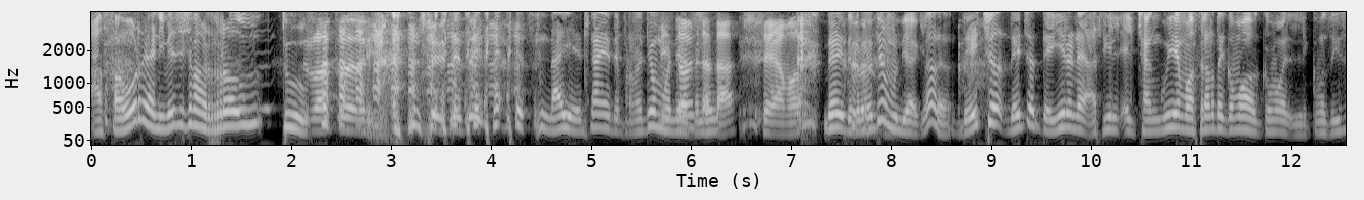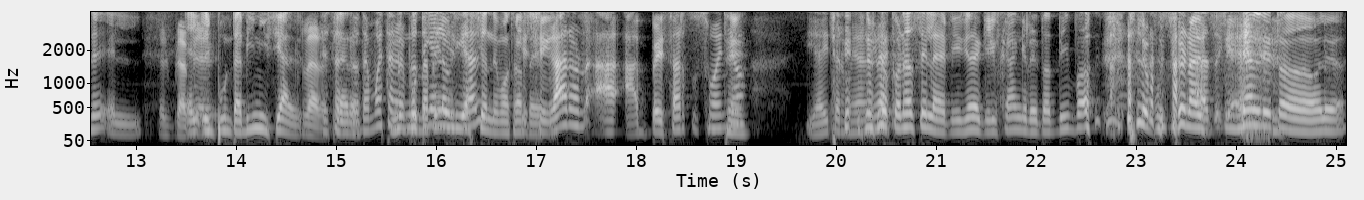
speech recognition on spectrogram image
A favor del anime se llama Road to. Road to the Dream. Sí, sí, sí. Es- nadie, nadie te prometió un mundial. ya está. Llegamos. Nadie te prometió un mundial, claro. De hecho, de hecho te dieron así el, el changüí de mostrarte cómo, cómo, el- cómo se dice, el, El, el, el puntapié inicial. Claro. Exacto, te muestran no, el no tenían la puntapié obligación de mostrarte que eso. llegaron a, a empezar su sueño y ahí terminó el No, anime. conocen la definición de cliffhanger de todo tipo y lo pusieron al Así que- final de todo, boludo.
